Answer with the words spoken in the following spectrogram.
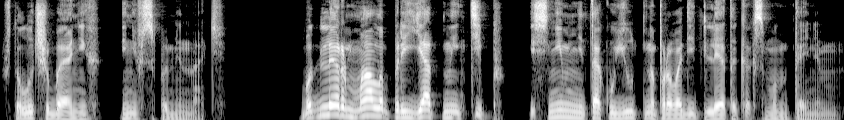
что лучше бы о них и не вспоминать. Бодлер — малоприятный тип — и с ним не так уютно проводить лето, как с Монтенем.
